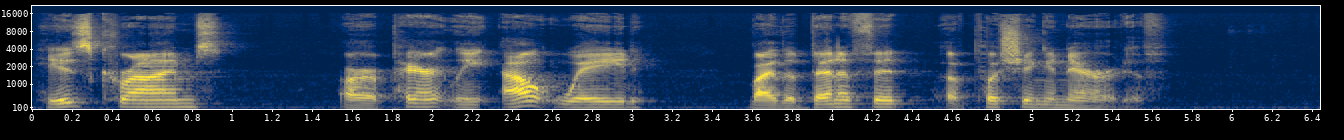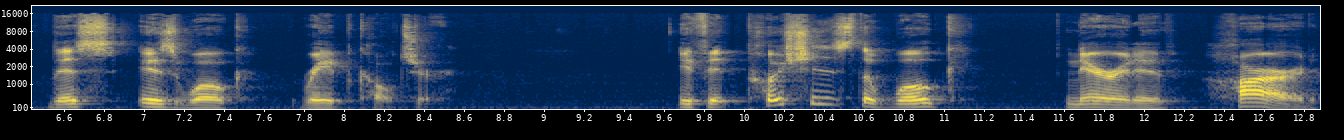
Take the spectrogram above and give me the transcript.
His crimes are apparently outweighed by the benefit of pushing a narrative. This is woke rape culture. If it pushes the woke narrative hard,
